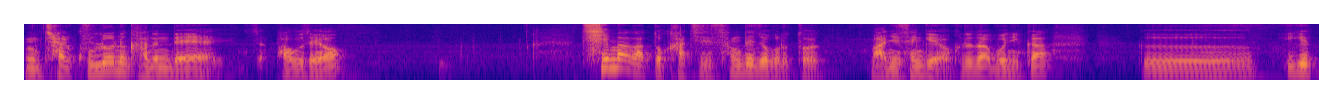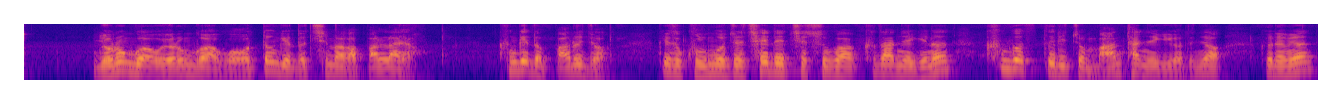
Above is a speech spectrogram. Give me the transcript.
음, 잘 굴러는 가는데 봐보세요. 치마가 또 같이 상대적으로 또 많이 생겨요. 그러다 보니까 그 이게 요런 거하고 요런 거하고 어떤 게 더 치마가 빨라요. 큰 게 더 빠르죠. 그래서 굵은 것의 최대 치수가 크다는 얘기는 큰 것들이 좀 많다는 얘기거든요. 그러면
